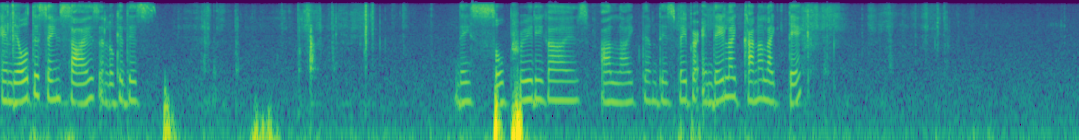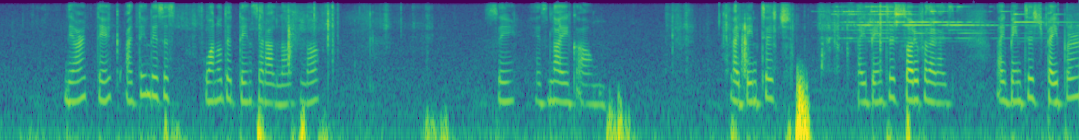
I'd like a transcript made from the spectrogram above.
And they're all the same size and look at this. They so pretty guys. I like them this paper. And they like kind of like thick. They are thick. I think this is one of the things that I love love see it's like um like vintage like vintage sorry for that guys. Like vintage paper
